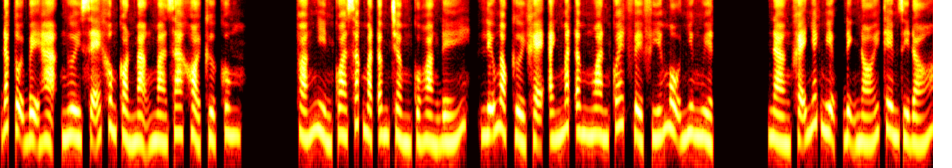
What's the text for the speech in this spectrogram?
đắc tội bệ hạ, ngươi sẽ không còn mạng mà ra khỏi cửa cung. Thoáng nhìn qua sắc mặt âm trầm của hoàng đế, Liễu Ngọc cười khẽ ánh mắt âm ngoan quét về phía mộ như nguyệt. Nàng khẽ nhếch miệng định nói thêm gì đó,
